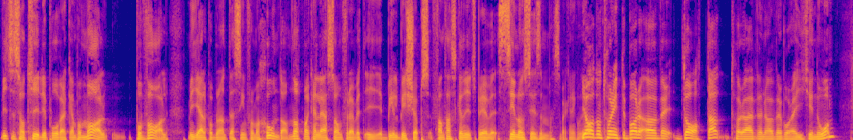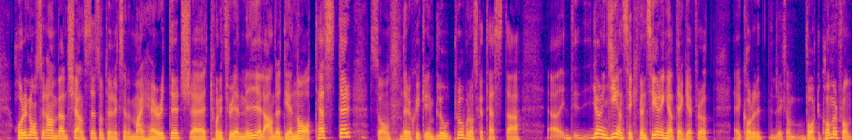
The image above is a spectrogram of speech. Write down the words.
visar sig ha tydlig påverkan på, mal, på val med hjälp av bland annat desinformation. Då. Något man kan läsa om för övrigt i Bill Bishops fantastiska nyhetsbrev Cynocism. Som jag kan ja, de tar inte bara över data, de tar även över våra genom. Har du någonsin använt tjänster som till exempel MyHeritage, eh, 23andMe eller andra DNA-tester som, där du skickar in blodprov och de ska testa gör en gensekvensering helt enkelt för att eh, kolla liksom, vart det kommer ifrån.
